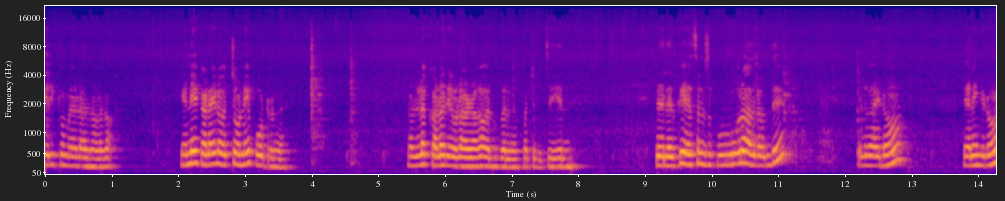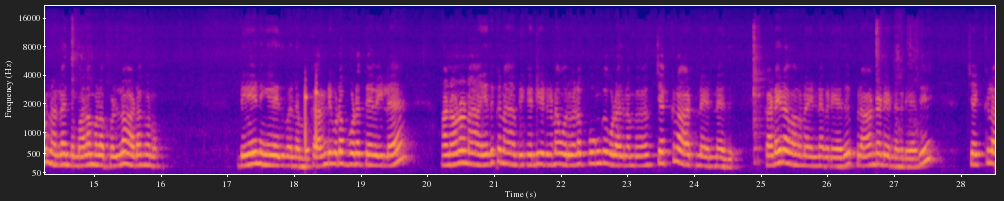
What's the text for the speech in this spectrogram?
தெரிக்கும் மேலே. அதனால தான் எண்ணெயை கடையில் வச்சோடனே போட்டுருங்க. நல்ல கலர் எவ்வளோ அழகாக வருது பாருங்கள் பச்சை பச்சைன்னு இதில் இருக்க எசன்ஸ் பூரா அதில் வந்து இதுவாகிடும் இறங்கிடும். நல்லா இந்த மலை மலைப்பெல்லாம் அடங்கணும். அப்படியே நீங்கள் இது பண்ண நம்ம கரண்டி கூட போட தேவையில்லை. ஆனாலும் நான் எதுக்கு நான் இப்படி கட்டி எடுக்கேன்னா ஒரு வேளை பொங்கக்கூடாது. நம்ம வந்து செக்கில் ஆட்டின எண்ணெய் இது கடையில் வாங்கின எண்ணெய் கிடையாது. பிராண்டட் எண்ணெய் கிடையாது. செக்கில்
